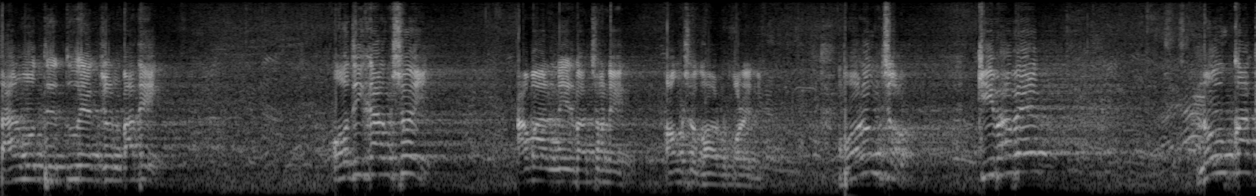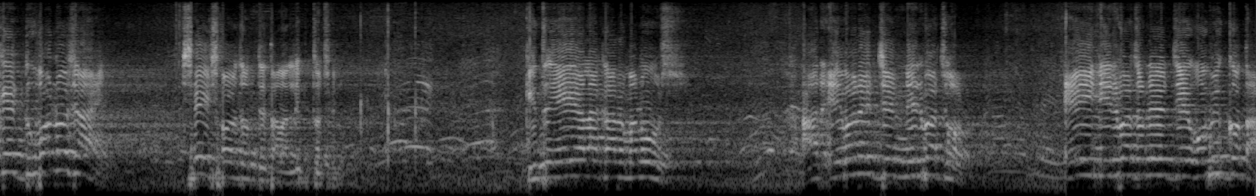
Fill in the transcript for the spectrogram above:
তার মধ্যে দু একজন বাদে। অধিকাংশই আমার নির্বাচনে অংশগ্রহণ করেনি। বরঞ্চ কীভাবে নৌকাকে ডুবানো যায়, সেই ষড়যন্ত্রে তারা লিপ্ত ছিল। কিন্তু এই এলাকার মানুষ, আর এবারের যে নির্বাচন, এই নির্বাচনের যে অভিজ্ঞতা,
